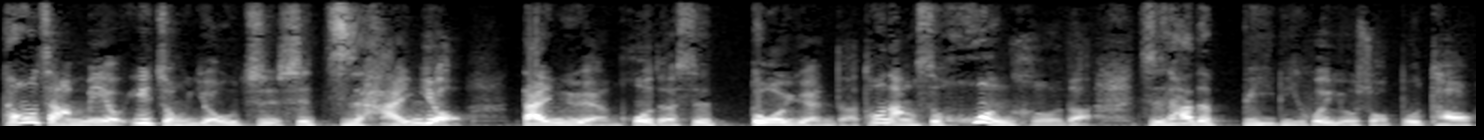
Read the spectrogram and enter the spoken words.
通常没有一种油脂是只含有单元或者是多元的，通常是混合的，只是它的比例会有所不同。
